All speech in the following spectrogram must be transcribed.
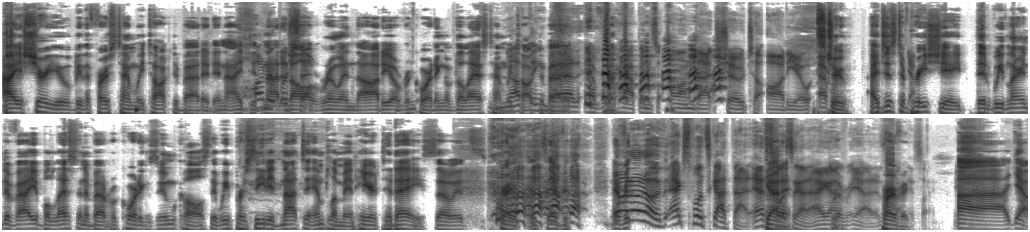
I assure you, it will be the first time we talked about it, and I did not at all ruin the audio recording of the last time we talked Nothing about bad it. ever happens on that show to audio. It's ever. true. I just appreciate that we learned a valuable lesson about recording Zoom calls that we proceeded not to implement here today. So it's great. It's every, no, every- no, no. XSplit's got that. XSplit's Got it. got it. I got, yeah, it's Perfect. Fine, it's fine. Yeah. uh, yeah,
